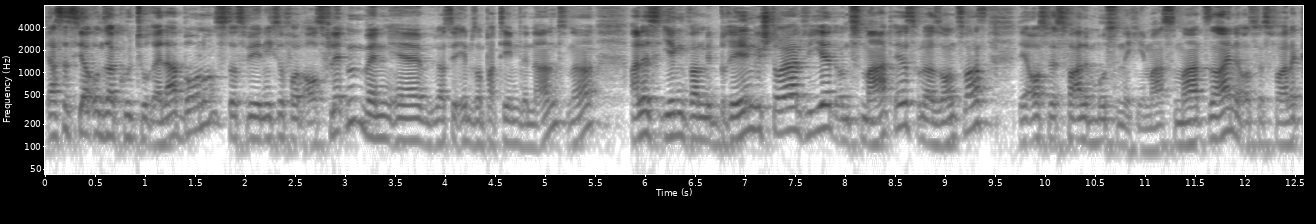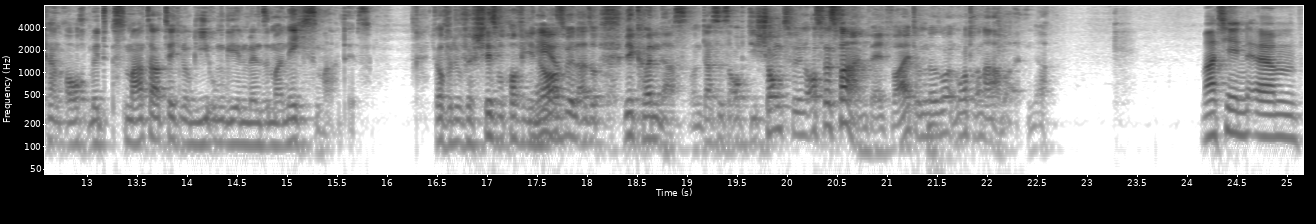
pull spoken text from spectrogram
das ist ja unser kultureller Bonus, dass wir nicht sofort ausflippen, wenn, äh, du hast ja eben so ein paar Themen genannt, ne? alles irgendwann mit Brillen gesteuert wird und smart ist oder sonst was. Der Ostwestfale muss nicht immer smart sein. Der Ostwestfale kann auch mit smarter Technologie umgehen, wenn sie mal nicht smart ist. Ich hoffe, du verstehst, worauf ich hinaus will. Also, wir können das. Und das ist auch die Chance für den Ostwestfalen weltweit. Und da sollten wir auch dran arbeiten. Ja. Martin, ähm,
